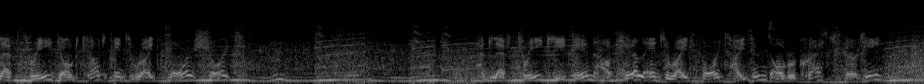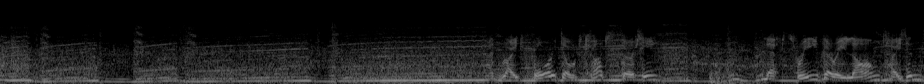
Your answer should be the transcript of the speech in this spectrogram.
Left 3, don't cut, into right 4, short. And left 3, keep in, uphill, into right 4, tightens, over crest, 30. And right 4, don't cut, 30. Left 3, very long, tightens.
